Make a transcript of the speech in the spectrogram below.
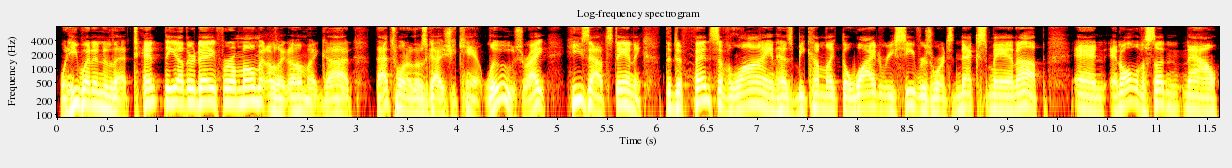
When he went into that tent the other day for a moment, I was like, oh my God, that's one of those guys you can't lose, right? He's outstanding. The defensive line has become like the wide receivers where it's next man up. And and all of a sudden now,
